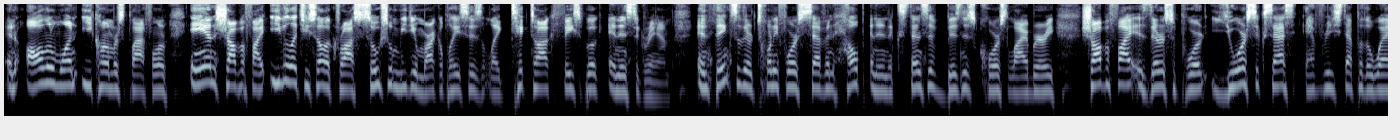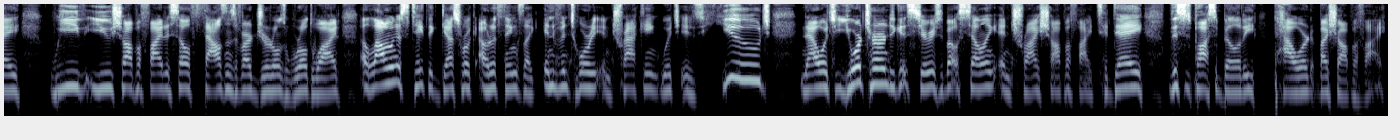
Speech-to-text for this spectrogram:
an all in one e commerce platform, and Shopify even lets you sell across social media marketplaces like TikTok, Facebook, and Instagram. And thanks to their 24 7 help and an extensive business course library, Shopify is there support your success every step of the way. We've used Shopify to sell thousands of our journals worldwide, allowing us to take the guesswork out of things like inventory and tracking, which is huge. Now it's your turn to get serious about selling and try Shopify today. This is Possibility powered by Shopify.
